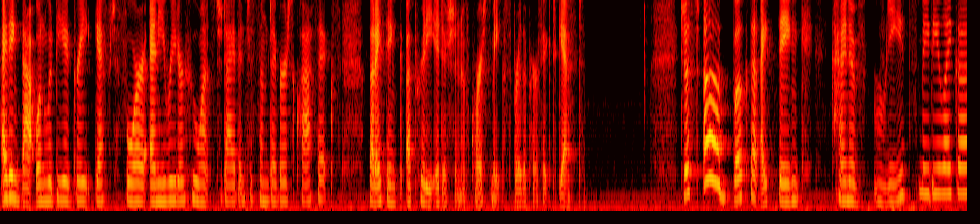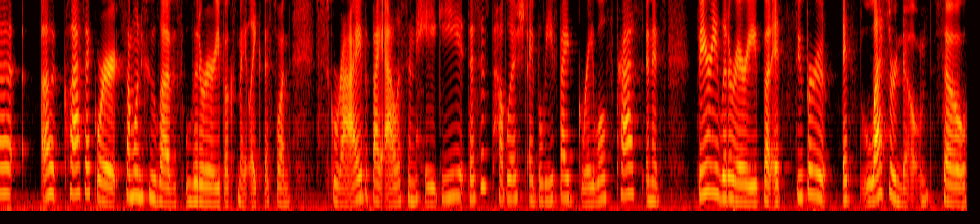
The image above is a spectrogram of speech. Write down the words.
I think that one would be a great gift for any reader who wants to dive into some diverse classics, but I think a pretty edition, of course, makes for the perfect gift. Just a book that I think kind of reads maybe like a a classic where someone who loves literary books might like this one scribe by Alyson Hagy this is published i believe by graywolf press and it's very literary but it's super it's lesser known so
